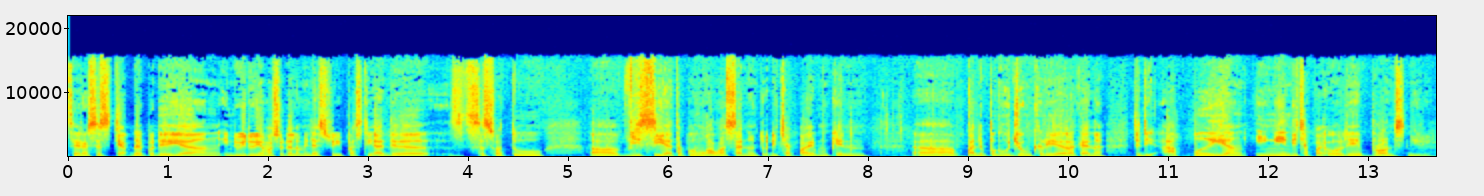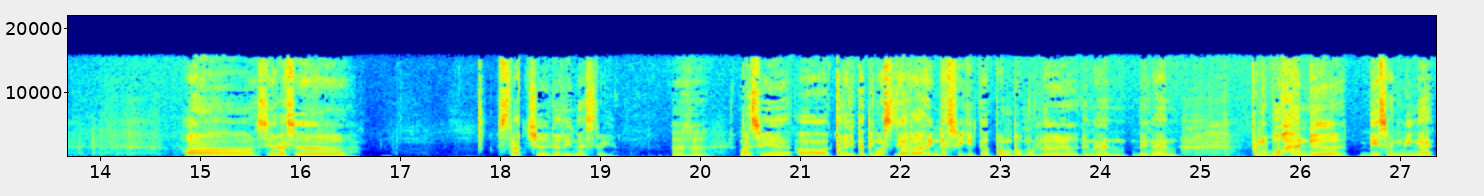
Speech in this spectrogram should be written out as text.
saya rasa setiap daripada yang individu yang masuk dalam industri pasti ada sesuatu uh, visi ataupun wawasan untuk dicapai mungkin uh, pada penghujung kerjaya lah kan. Uh. Jadi apa yang ingin dicapai oleh Bron sendiri? Uh, saya rasa structure dalam industri. Mhm. Maksudnya uh, kalau kita tengok sejarah industri kita pun bermula dengan dengan penubuhan dia based on minat.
